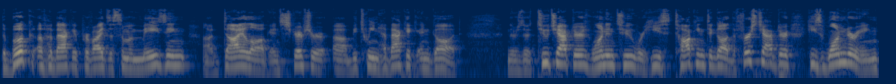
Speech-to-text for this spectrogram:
The book of Habakkuk provides us some amazing uh, dialogue and scripture uh, between Habakkuk and God. There's two chapters, one and two, where he's talking to God. The first chapter, he's wondering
